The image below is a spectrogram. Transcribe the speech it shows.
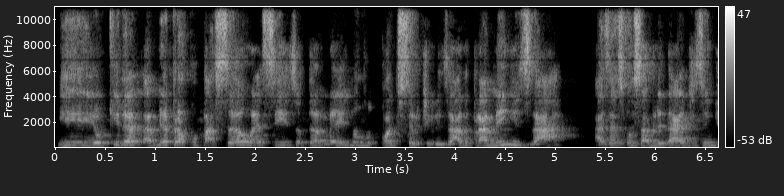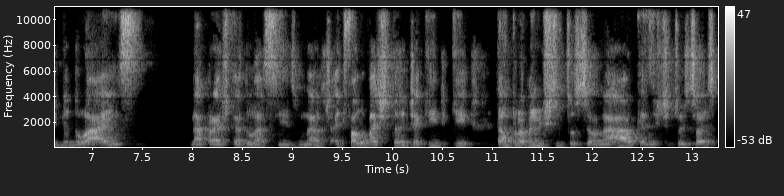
E eu queria, a minha preocupação é se isso também não pode ser utilizado para amenizar as responsabilidades individuais na prática do racismo. Né? A gente falou bastante aqui de que é um problema institucional, que as instituições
